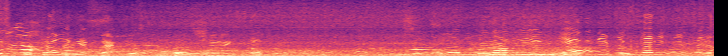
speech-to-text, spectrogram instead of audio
It's propelling him backwards. Shooting stuff. You're gonna have to use, use a different setting right there.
